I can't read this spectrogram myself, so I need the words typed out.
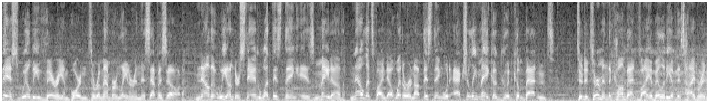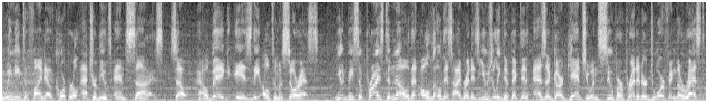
This will be very important to remember later in this episode. Now that we understand what this thing is made of, now let's find out whether or not this thing would actually make a good combatant. To determine the combat viability of this hybrid, we need to find out corporal attributes and size. So, how big is the Ultimasaurus? You'd be surprised to know that although this hybrid is usually depicted as a gargantuan super predator dwarfing the rest,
